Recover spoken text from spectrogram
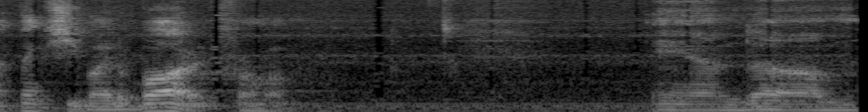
I think she might have bought it from him, and um,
